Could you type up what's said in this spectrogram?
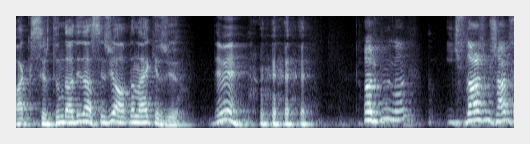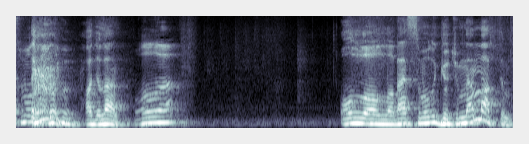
Bak sırtında Adidas yazıyor, altında Nike yazıyor. Değil mi? Harbi mi lan? X large'mış abi small değil ki bu. Hadi lan. Valla. Allah Allah ben small'u götümden mi attım?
